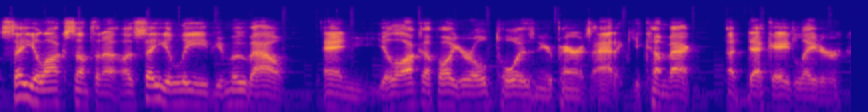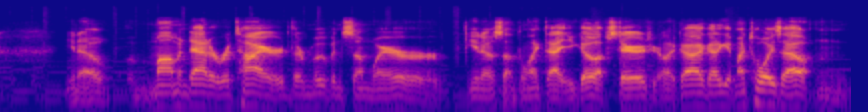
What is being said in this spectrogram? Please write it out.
say you lock something up. Let's say you leave, you move out, and you lock up all your old toys in your parents' attic. You come back a decade later, you know, mom and dad are retired, they're moving somewhere or, you know, something like that. You go upstairs, you're like, oh, I got to get my toys out and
